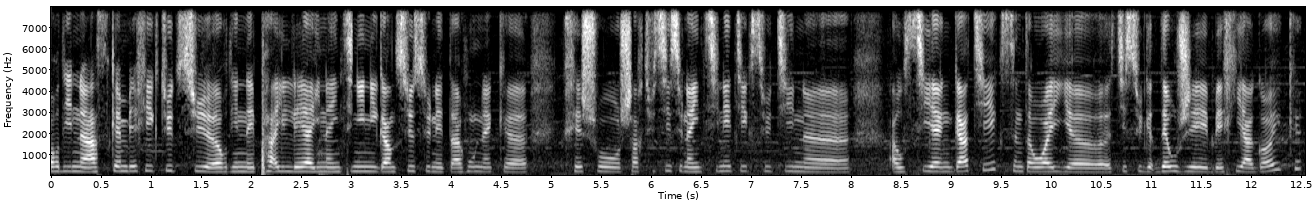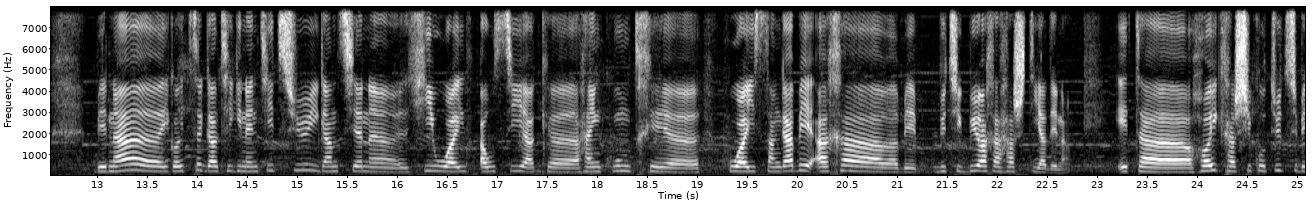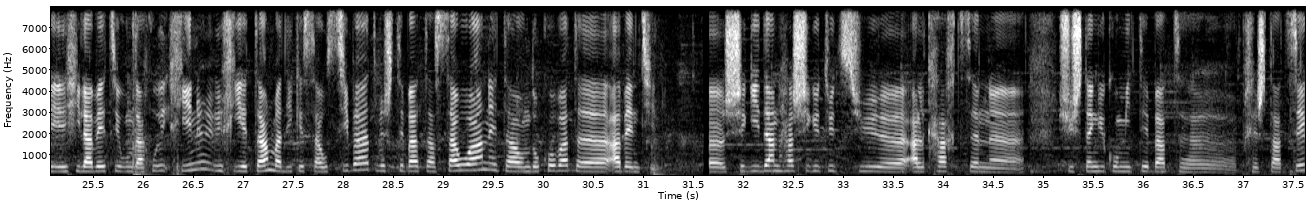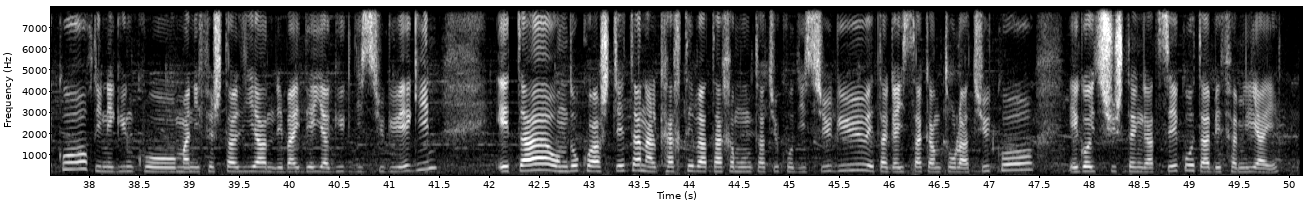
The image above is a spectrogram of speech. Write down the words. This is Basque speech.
Ordin azken behik tutzu, ordin epailea inaintzinin igantzuzun eta hunek uh, preso sartuzizun aintzinetik zutin hauzien uh, gatik, zenta hoai uh, tizu deuze behiagoik. Bena, uh, egoitze galti ginen titzu, igantzien uh, hi huai hauziak uh, hainkuntre uh, huai zangabe, aha, be, butik bu aha hastia dena. Eta hoik hasiko tutz be hilabete ondar hin, urrietan badik ez hauzi bat, beste bat azauan eta ondoko bat uh, abentin. Uh, segidan hasigututzu uh, alkartzen uh, sustengu komite bat uh, prestatzeko, ordin egunko manifestaldian debaidea guk dizugu egin, eta ondoko hastetan alkarte bat ahamuntatuko dizugu eta gaizak antolatuko, egoitz sustengatzeko eta be familiae.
